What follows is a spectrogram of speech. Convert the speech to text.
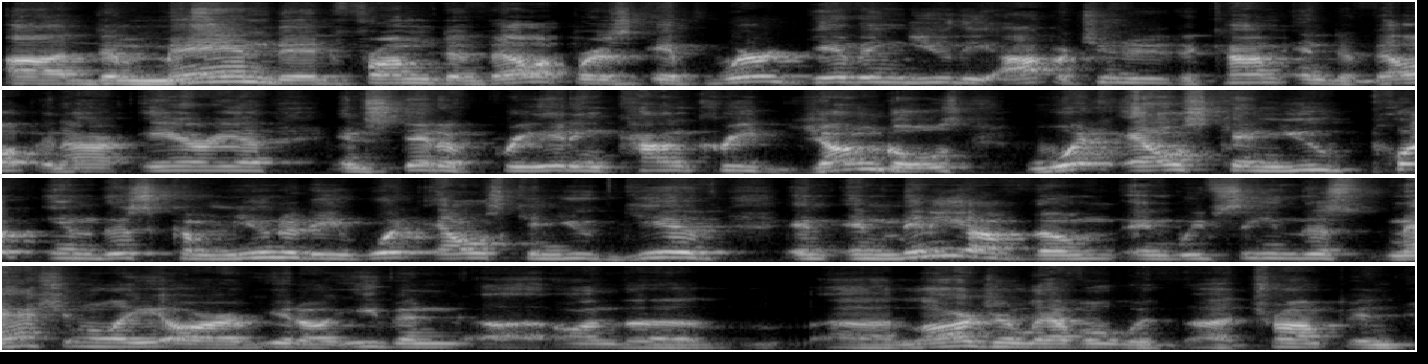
uh, demanded from developers. If we're giving you the opportunity to come and develop in our area instead of creating concrete jungles, what else can you put in this community? What else can you give? And, and many of them, and we've seen this nationally or, you know, even uh, on the uh, larger level with uh, Trump and,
